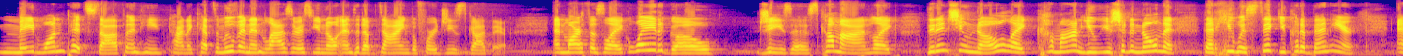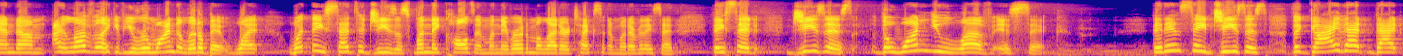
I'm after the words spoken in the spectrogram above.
made one pit stop and he kind of kept moving and lazarus you know ended up dying before jesus got there. And martha's like way to go jesus. Come on. Like didn't you know? Like come on. You, you should have known that that he was sick. You could have been here. And um, i love like if you rewind a little bit what what they said to jesus when they called him when they wrote him a letter texted him whatever they said. They said jesus the one you love is sick they didn't say Jesus, the guy that that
